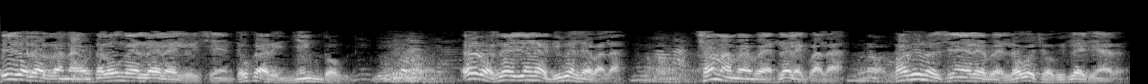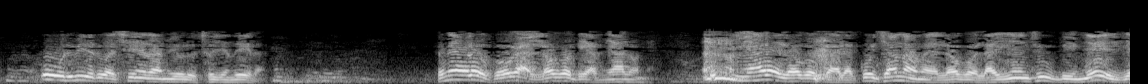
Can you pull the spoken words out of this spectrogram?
ဣဇဒခန္ဓာကိုနှလုံးသွင်းလှဲ့လိုက်လို့ရှင်ဒုက္ခတွေငြိမ်းတော့ဘူးအဲ့တော့လှဲ့ခြင်းလဲဒီဘက်လှဲ့ပါလားချမ်းသာမဲ့ပဲလှဲ့လိုက်ပါလားဘာဖြစ်လို့ဆင်းရဲတဲ့ပဲလောဘချော်ပြီးလှဲ့ခြင်းရတော့အိုးတပည့်တို့ကဆင်းရဲတာမျိုးလို့ဆိုခြင်းသေးလားခင်ဗျားတို့ကိုကလောဘတရားများလွန်းတယ်များတဲ့လောဘကလည်းကိုချမ်းသာမဲ့လောဘလားယင်ထုပြီးမြဲရ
